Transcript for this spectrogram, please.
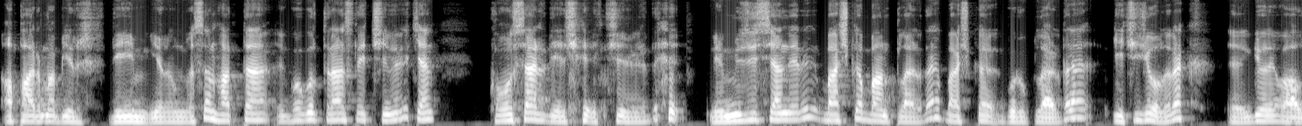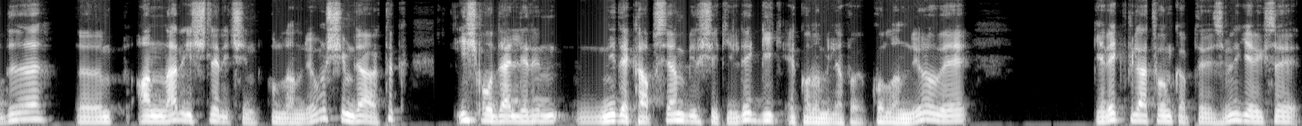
aparma bir deyim yanılmıyorsam. Hatta Google Translate çevirirken konser diye çevirdi. E, müzisyenlerin başka bantlarda, başka gruplarda geçici olarak e, görev aldığı e, anlar, işler için kullanılıyormuş. Şimdi artık iş modellerini de kapsayan bir şekilde gig ekonomi lafı kullanılıyor ve gerek platform kapitalizmini gerekse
